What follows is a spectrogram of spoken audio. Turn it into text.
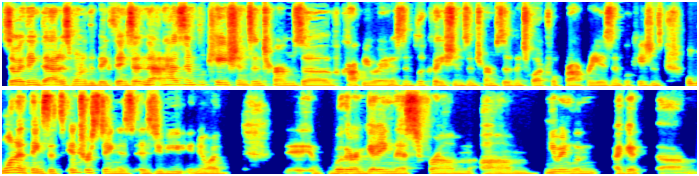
So I think that is one of the big things, and that has implications in terms of copyright, has implications in terms of intellectual property, has implications. But one of the things that's interesting is, is you you know, I, whether I'm getting this from um, New England, I get um,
